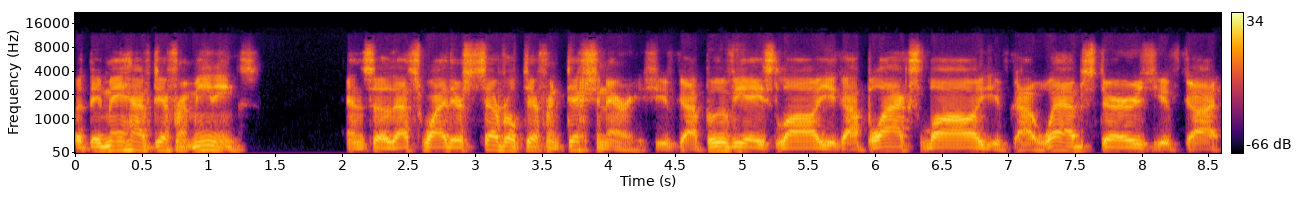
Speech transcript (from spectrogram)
but they may have different meanings. And so that's why there's several different dictionaries. You've got Bouvier's law, you've got Black's law, you've got Webster's, you've got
